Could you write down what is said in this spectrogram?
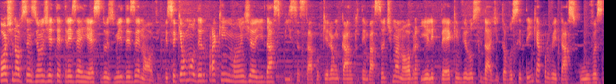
Porsche 911 GT3 RS 2019. Esse aqui é um modelo para quem manja aí das pistas, tá? Porque ele é um carro que tem bastante manobra e ele peca em velocidade. Então você tem que aproveitar as curvas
